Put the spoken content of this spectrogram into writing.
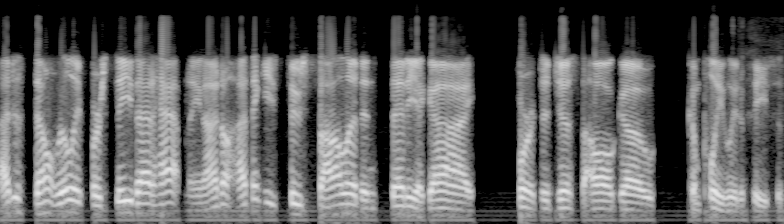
I just don't really foresee that happening. I don't. I think he's too solid and steady a guy for it to just all go completely to pieces.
